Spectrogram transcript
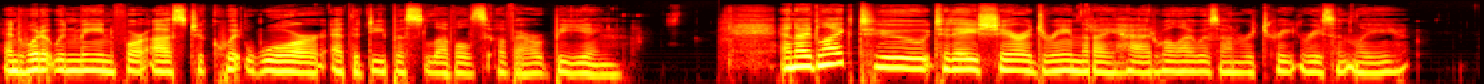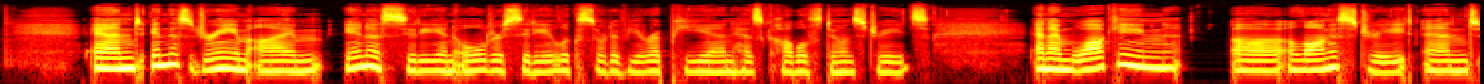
and what it would mean for us to quit war at the deepest levels of our being. And I'd like to today share a dream that I had while I was on retreat recently. And in this dream, I'm in a city, an older city, it looks sort of European, has cobblestone streets. And I'm walking uh, along a street, and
